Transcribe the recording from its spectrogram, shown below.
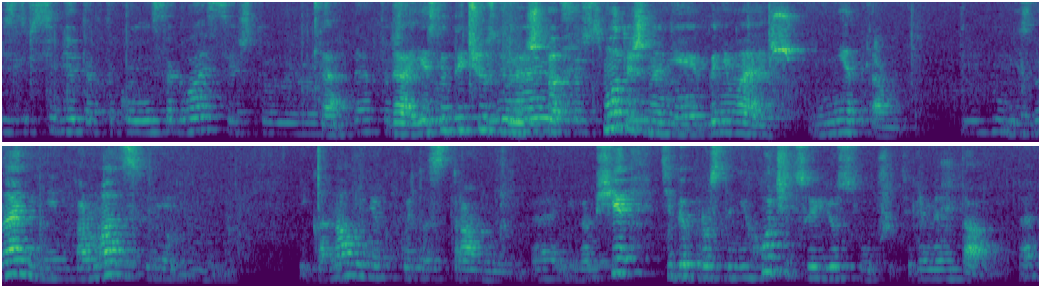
Если в себе так такое несогласие, что говорите, Да, да, то, да, что если ты чувствуешь, что нравится, что смотришь на не нее и понимаешь, нет там ни знаний, ни информации, и канал у нее какой-то странный, да, и вообще тебе просто не хочется ее слушать элементарно. Да.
